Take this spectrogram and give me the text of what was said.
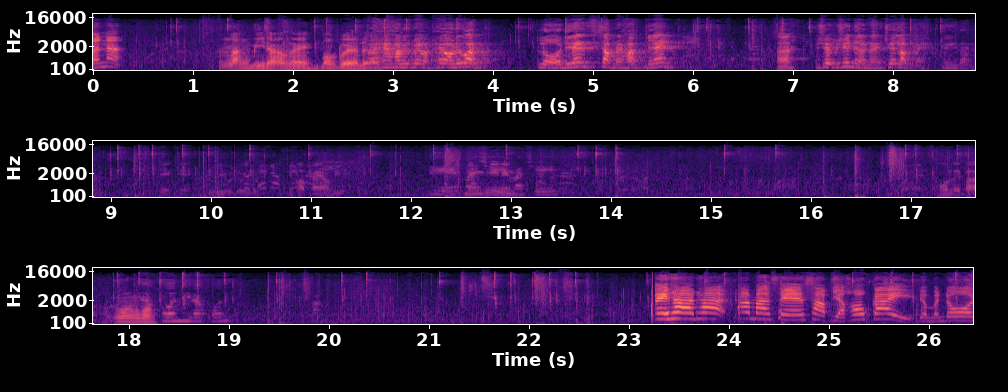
นั้นอะ ข้างหลังมีนะเอาไงบอกด้วยนะเหนือให้เขาไปก่อนให้เขาด้วยก่อนโหลดีแลนสับหน่อยครับดีแลนฮะไปช่วยไปช่วยเหนือหน่อยช่วยลำหน่อยมือสั่นโอเคโอเคดูอยู่ดูอยู่พี่ขอไปเอาพี่หนึ่งที่หนึ่ง โทษเลยปะโทษเลยระวังระวังคนทีละคนไม่ถ้าถ้าถ้ามาเซสับอย่าเข้าใกล้ เดี๋ยวมันโดน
